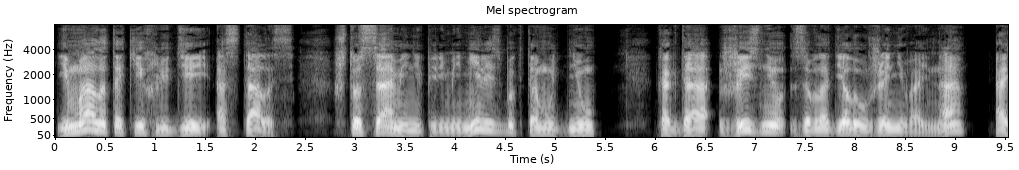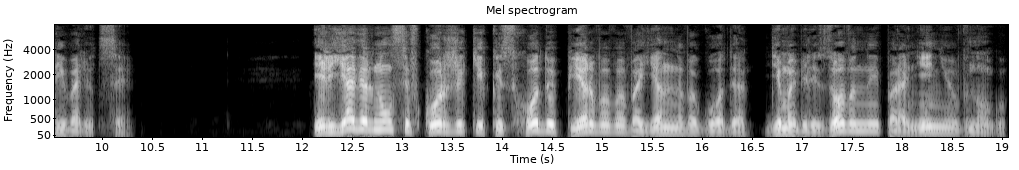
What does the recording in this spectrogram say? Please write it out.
И мало таких людей осталось, что сами не переменились бы к тому дню, когда жизнью завладела уже не война, а революция. Илья вернулся в Коржики к исходу первого военного года, демобилизованный по ранению в ногу.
